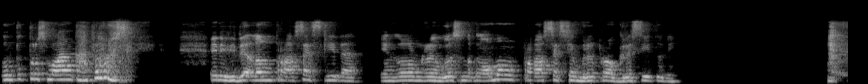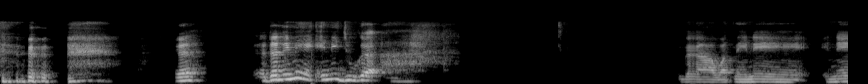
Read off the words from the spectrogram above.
untuk terus melangkah terus ini di dalam proses kita yang kalau menurut gue sempat ngomong proses yang berprogres itu nih ya dan ini ini juga ah, gawat nih ini ini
